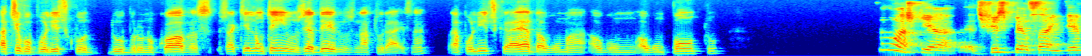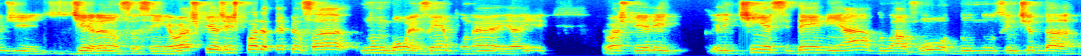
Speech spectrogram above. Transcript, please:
ativo político do Bruno Covas, já que ele não tem os herdeiros naturais, né? A política de alguma, algum, algum ponto. Eu não acho que é, é difícil pensar em termos de, de herança, assim. Eu acho que a gente pode até pensar num bom exemplo, né? E aí eu acho que ele ele tinha esse DNA do avô do, no sentido da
